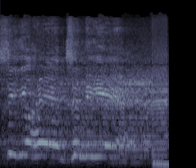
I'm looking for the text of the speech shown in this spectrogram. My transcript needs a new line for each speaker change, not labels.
see your hands in the air.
